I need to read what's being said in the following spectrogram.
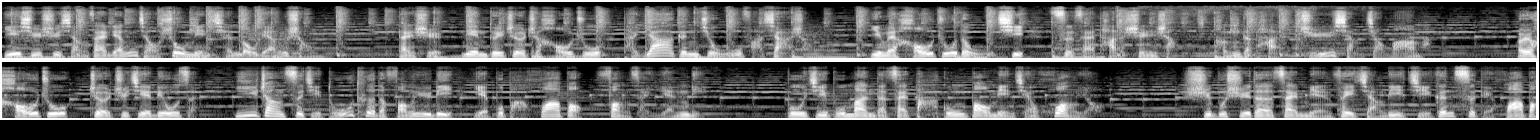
也许是想在两脚兽面前露两手，但是面对这只豪猪，他压根就无法下手，因为豪猪的武器刺在他的身上，疼得他只想叫妈妈。而豪猪这只街溜子，依仗自己独特的防御力，也不把花豹放在眼里，不急不慢地在打工豹面前晃悠，时不时的再免费奖励几根刺给花豹。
